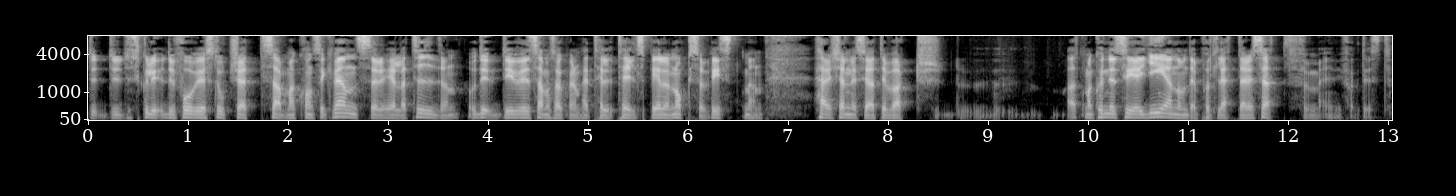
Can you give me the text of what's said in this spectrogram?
Du, du, skulle, du får ju i stort sett samma konsekvenser hela tiden. Och det, det är väl samma sak med de här Telltale-spelen också, visst. Men här kändes det att det vart... Att man kunde se igenom det på ett lättare sätt för mig faktiskt.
